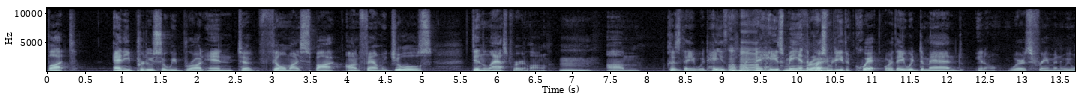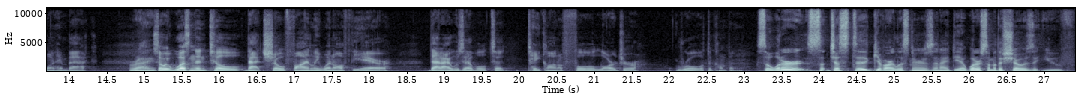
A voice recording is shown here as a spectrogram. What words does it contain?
but any producer we brought in to fill my spot on Family Jewels didn't last very long mm. um, because they would haze them like they mm-hmm. haze me, and the person would either quit or they would demand, you know, where's Freeman? We want him back. Right. So it wasn't until that show finally went off the air that I was able to take on a full, larger role at the company. So, what are just to give our listeners an idea? What are some of the shows that you've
